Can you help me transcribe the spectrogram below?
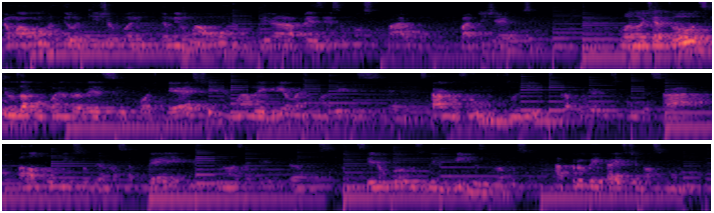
É uma honra tê-lo aqui, Giovanni, e também é uma honra ter a presença do nosso pároco, Padre Jefferson. Boa noite a todos que nos acompanham através desse podcast. É uma alegria mais uma vez é, estarmos juntos, unidos, para podermos conversar, falar um pouquinho sobre a nossa fé e aquilo que nós acreditamos. Sejam todos bem-vindos e vamos aproveitar este nosso momento.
